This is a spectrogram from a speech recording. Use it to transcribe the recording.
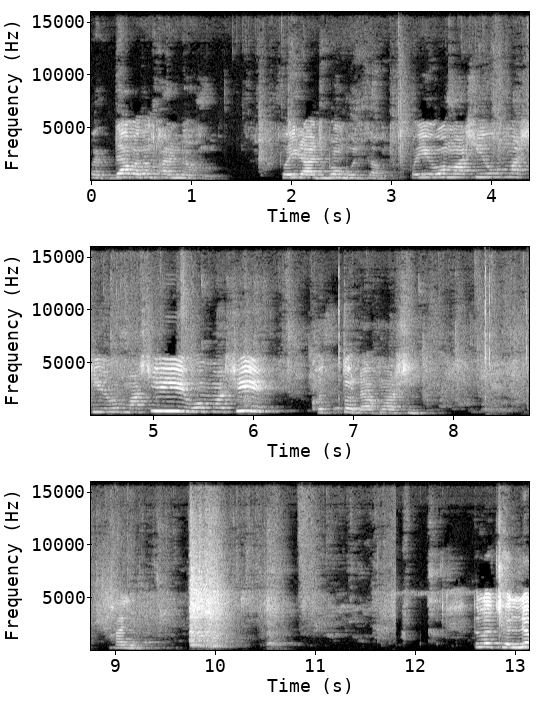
બધા પતંગ ફાડી નાખું. પછી રાજભાઈ બોલતા. પછી એવો માસી એવો માસી એવો માસી એવો માસી. ખતરનાક માસી. ખાલી પેલો છેલ્લો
